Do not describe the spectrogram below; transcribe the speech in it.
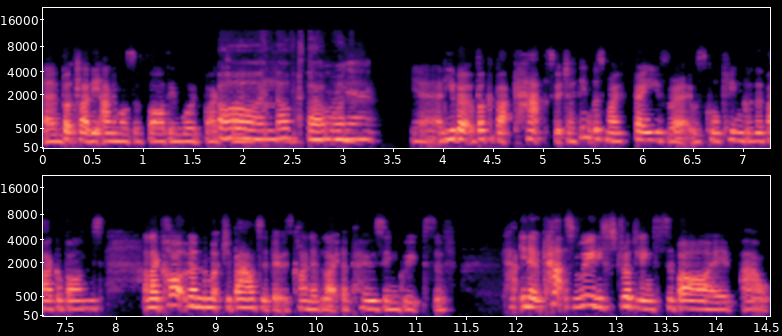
um, books like The Animals of Farthing Wood by Oh, I loved that oh, one. Yeah. Yeah, and he wrote a book about cats, which I think was my favourite. It was called King of the Vagabonds, and I can't remember much about it, but it was kind of like opposing groups of, cat, you know, cats really struggling to survive out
